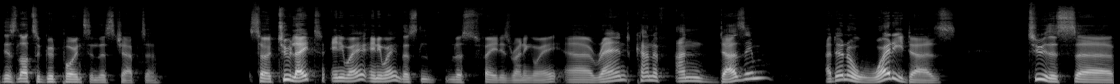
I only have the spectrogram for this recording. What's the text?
There's lots of good points in this chapter. So too late. Anyway, anyway, this this fade is running away. Uh, Rand kind of undoes him. I don't know what he does to this uh,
